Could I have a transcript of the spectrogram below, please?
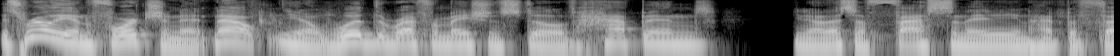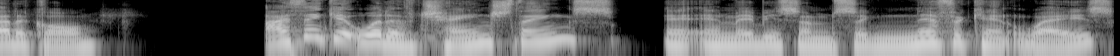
It's really unfortunate. Now, you know, would the Reformation still have happened? You know, that's a fascinating hypothetical. I think it would have changed things in, maybe some significant ways.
